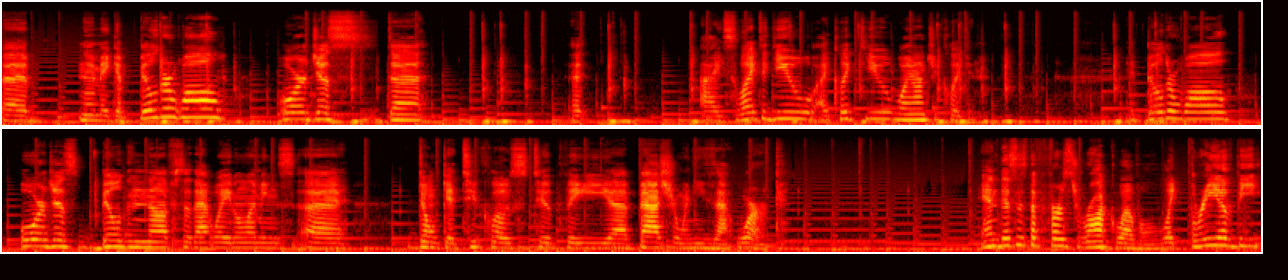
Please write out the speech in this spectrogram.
uh, make a builder wall or just uh, uh, I selected you, I clicked you, why aren't you clicking? A builder wall or just build enough so that way the lemmings uh, don't get too close to the uh, basher when he's at work. And this is the first rock level. Like, three of the...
